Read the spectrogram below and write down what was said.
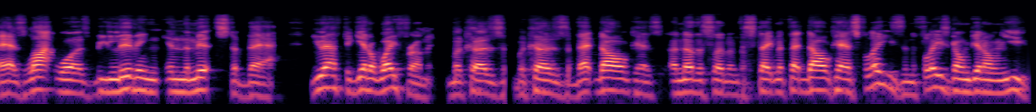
as Lot was, be living in the midst of that. You have to get away from it because because that dog has another southern statement. That dog has fleas, and the fleas gonna get on you,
